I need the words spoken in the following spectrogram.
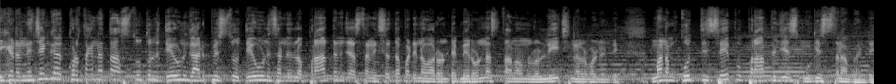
ఇక్కడ నిజంగా కృతజ్ఞత స్థుతులు దేవునికి అర్పిస్తూ దేవుని సన్నిధిలో ప్రార్థన చేస్తానికి సిద్ధపడిన వారు ఉంటే మీరు ఉన్న స్థానంలో లేచి నిలబడండి. మనం కొద్దిసేపు ప్రార్థన చేసి ముగిస్తున్నామండి.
